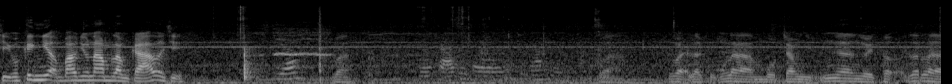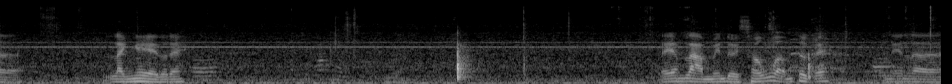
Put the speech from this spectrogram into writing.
Chị có kinh nghiệm bao nhiêu năm làm cá rồi chị? Vâng. Vâng. Như vậy là cũng là một trong những ờ, người thợ rất là lành nghề rồi đây vâng. đây, em làm bên đời sống và ẩm thực ấy. Nên là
